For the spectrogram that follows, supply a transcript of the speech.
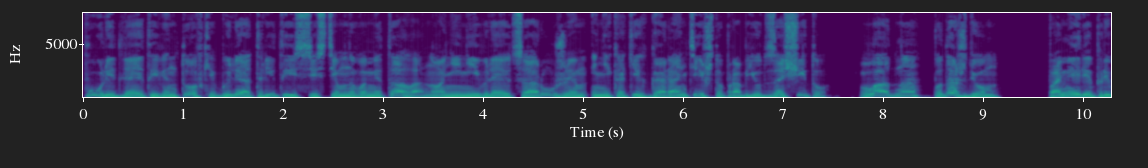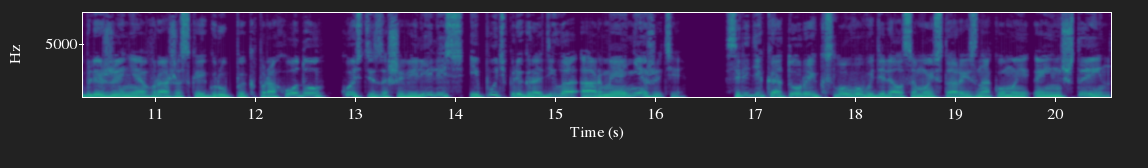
Пули для этой винтовки были отлиты из системного металла, но они не являются оружием и никаких гарантий, что пробьют защиту. Ладно, подождем. По мере приближения вражеской группы к проходу, кости зашевелились, и путь преградила армия нежити, среди которой, к слову, выделялся мой старый знакомый Эйнштейн.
